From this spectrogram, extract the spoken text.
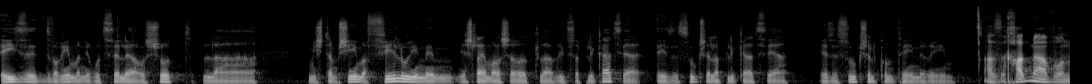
איזה דברים אני רוצה להרשות למשתמשים, אפילו אם הם, יש להם הרשאות להריץ אפליקציה, איזה סוג של אפליקציה, איזה סוג של containerים. אז אחד, מה, one,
